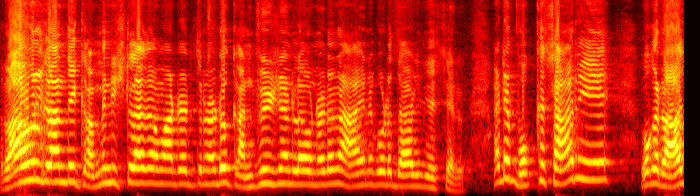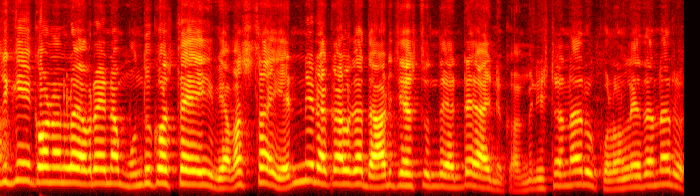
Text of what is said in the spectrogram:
రాహుల్ గాంధీ కమ్యూనిస్ట్ లాగా మాట్లాడుతున్నాడు కన్ఫ్యూజన్లో ఉన్నాడని ఆయన కూడా దాడి చేశారు. అంటే ఒక్కసారి ఒక రాజకీయ కోణంలో ఎవరైనా ముందుకొస్తే ఈ వ్యవస్థ ఎన్ని రకాలుగా దాడి చేస్తుంది అంటే ఆయన కమ్యూనిస్ట్ అన్నారు కులం లేదన్నారు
